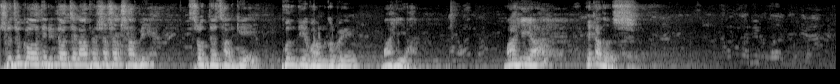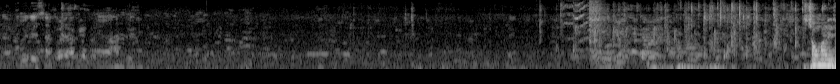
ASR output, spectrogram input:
সুযোগ্য অতিরিক্ত জেলা প্রশাসক সার্বিক শ্রদ্ধা স্যারকে ফুল দিয়ে বরণ করবে মাহিয়া মাহিয়া একাদশ। সম্মানিত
